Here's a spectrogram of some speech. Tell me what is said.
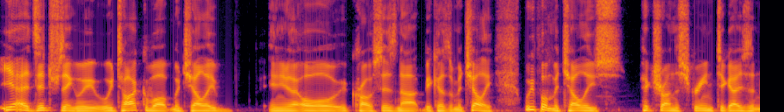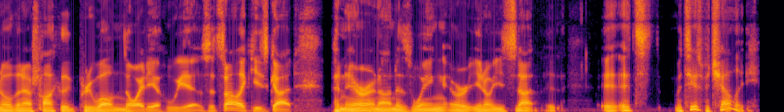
Yeah, it's interesting. We we talk about Maccelli, and you're like, oh, Crouse is not because of Maccelli. We put Maccelli's picture on the screen to guys that know the National Hockey League pretty well, no idea who he is. It's not like he's got Panarin on his wing, or you know, he's not. It, it's Matias Maccelli,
